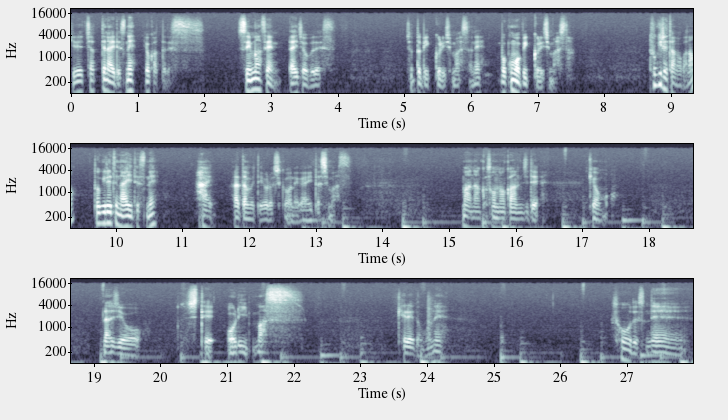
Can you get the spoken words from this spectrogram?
切れちゃってないですね。よかったです。すいません。大丈夫です。ちょっとびっくりしましたね。僕もびっくりしました。途切れたのかな？途切れてないですね。はい。改めてよろしくお願いいたします。まあなんかそんな感じで今日もラジオをしております。けれどもね。そうですね。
